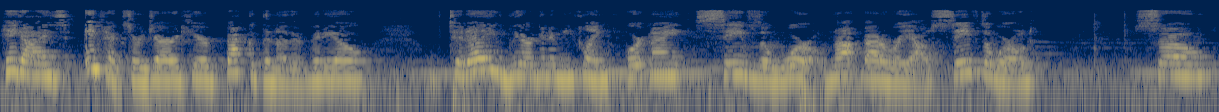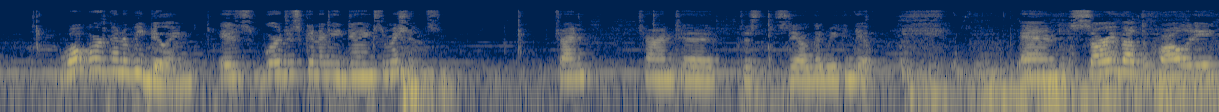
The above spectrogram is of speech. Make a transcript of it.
Hey guys, Apexer Jared here, back with another video. Today we are going to be playing Fortnite Save the World, not Battle Royale, Save the World. So, what we're going to be doing is we're just going to be doing some missions. Trying, trying to just see how good we can do. And sorry about the quality.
